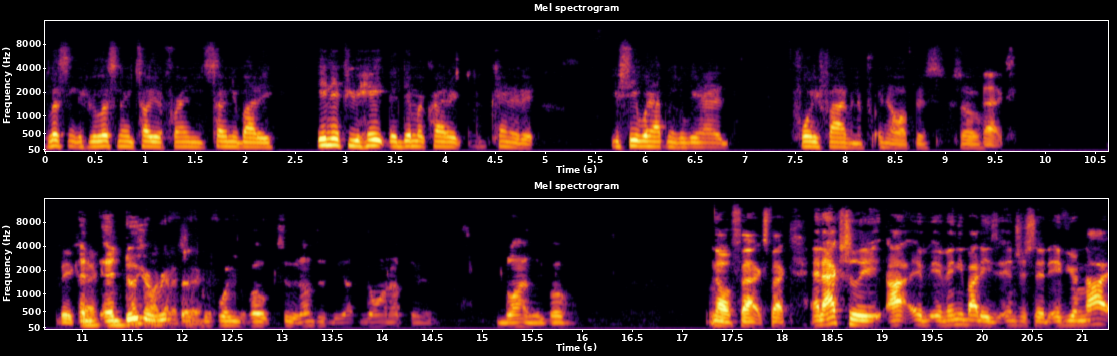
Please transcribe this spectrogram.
listen if you're listening, tell your friends, tell anybody. Even if you hate the Democratic candidate, you see what happens when we had 45 in the in the office. So Facts. Big And facts. and do That's your all I gotta research before you vote too. Don't just be up- going up there blindly voting. No facts, facts. And actually, I, if, if anybody's interested, if you're not,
